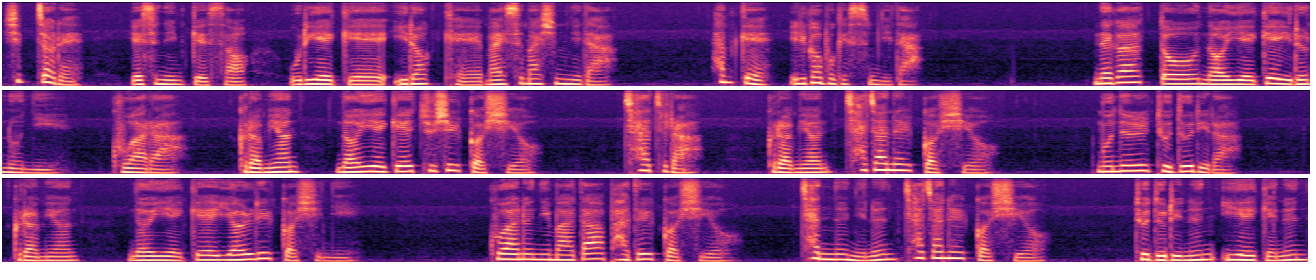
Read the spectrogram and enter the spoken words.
10절에 예수님께서 우리에게 이렇게 말씀하십니다. 함께 읽어보겠습니다. 내가 또 너희에게 이르노니 구하라. 그러면 너희에게 주실 것이요. 찾으라. 그러면 찾아낼 것이요. 문을 두드리라. 그러면 너희에게 열릴 것이니. 구하는 이마다 받을 것이요. 찾는 이는 찾아낼 것이요. 두드리는 이에게는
